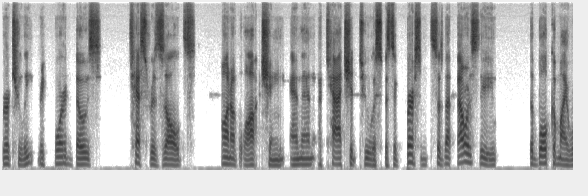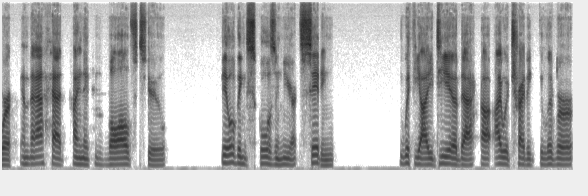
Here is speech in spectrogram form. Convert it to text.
virtually, record those test results on a blockchain, and then attach it to a specific person? So that, that was the the bulk of my work. And that had kind of evolved to building schools in New York City with the idea that uh, I would try to deliver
